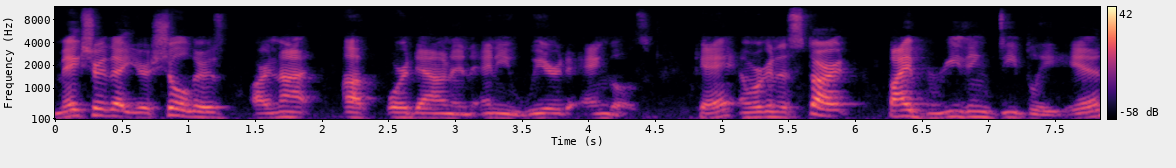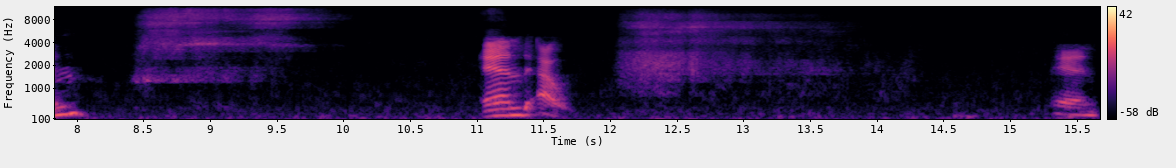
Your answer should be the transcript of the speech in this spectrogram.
make sure that your shoulders are not up or down in any weird angles. Okay, and we're gonna start by breathing deeply in and out. And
